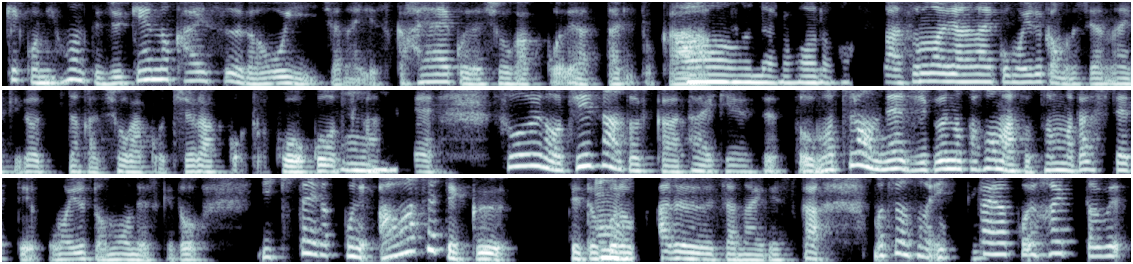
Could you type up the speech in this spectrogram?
結構日本って受験の回数が多いじゃないですか。早い子で小学校であったりとか。ああ、なるほど。まあ、そのままやらない子もいるかもしれないけど、なんか小学校、中学校とか高校とかあって、うん、そういうのを小さな時から体験すると、もちろんね、自分のパフォーマンスをそのまま出してっていう子もいると思うんですけど、行きたい学校に合わせていくってところがあるじゃないですか。うん、もちろんその行きたい学校に入った上、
